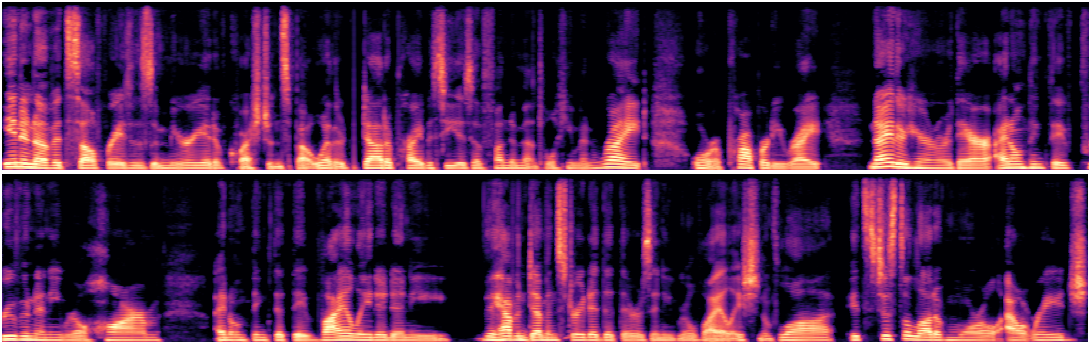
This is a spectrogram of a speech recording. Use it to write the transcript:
in and of itself raises a myriad of questions about whether data privacy is a fundamental human right or a property right. Neither here nor there. I don't think they've proven any real harm. I don't think that they've violated any, they haven't demonstrated that there's any real violation of law. It's just a lot of moral outrage.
